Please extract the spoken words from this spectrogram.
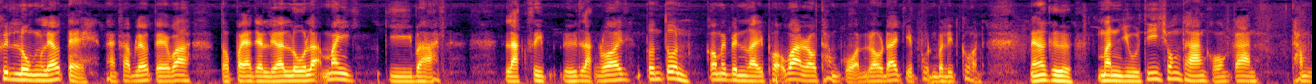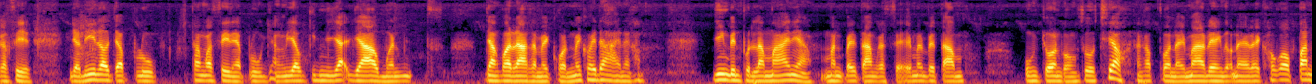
ขึ้นลงแล้วแต่นะครับ แล้วแต่ว่าต่อไปอาจจะเหลือโลละไม่ กี่บาท หลักสิบหรือหลักร้อยต้นๆ ก็ไม่เป็นไร เพราะว่าเราทำก่อนเราได้เก็บผลผลิตก่อนนั่นก็คือมันอยู่ที่ช่องทางของการทำเกษตรเดี๋ยวนี้เราจะปลูกทำเกษตรเนี่ยปลูกอย่างเดียวกินระยะยาวเหมือนยางพาราสมัยก่อนไม่ค่อยได้นะครับ ยิ่งเป็นผลไม้เนี่ย มันไปตามกระแสมันไปตามวงจรของโซเชียลนะครับ ตัวไหนมาแรงตัวไหนอะไรเขาก็ปั้น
